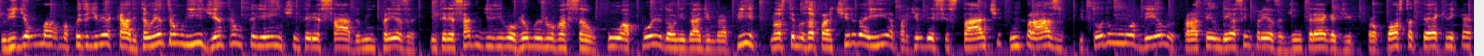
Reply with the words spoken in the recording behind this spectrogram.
lead é uma, uma coisa de mercado. Então entra um lead, entra um cliente interessado, uma empresa interessada em desenvolver uma inovação com o apoio da unidade Embrapi, nós temos a partir daí, a partir desse start, um prazo e todo um modelo para atender essa empresa, de entrega de proposta técnica,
